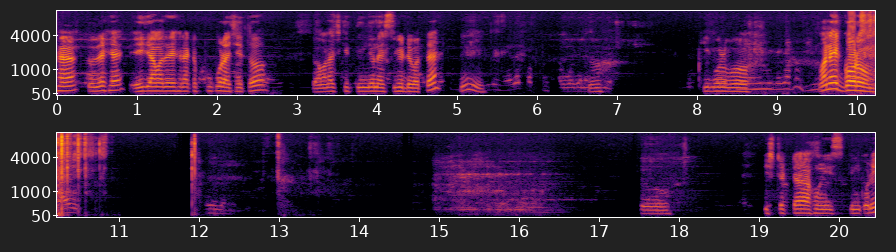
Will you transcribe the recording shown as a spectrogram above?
হ্যাঁ তো দেখে এই যে আমাদের এখানে একটা পুকুর আছে তো তো আমরা আজকে তিনজন এসছি ভিডিও করতে। হুম। তো কি বলব? অনেক গরম। তো স্টেটটা এখন স্ক্রিন করি।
